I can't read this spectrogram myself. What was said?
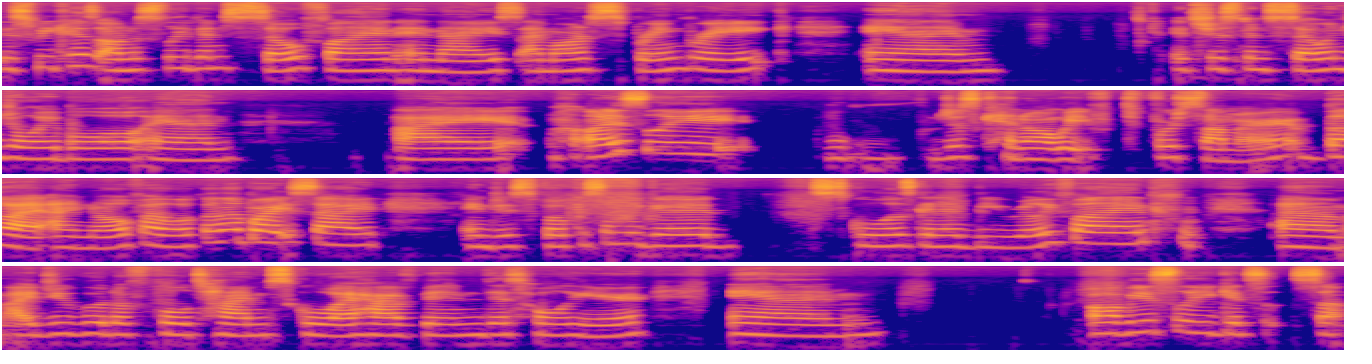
This week has honestly been so fun and nice. I'm on spring break and it's just been so enjoyable and I honestly just cannot wait for summer. But I know if I look on the bright side and just focus on the good, school is gonna be really fun. um, I do go to full time school. I have been this whole year, and obviously it gets some,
